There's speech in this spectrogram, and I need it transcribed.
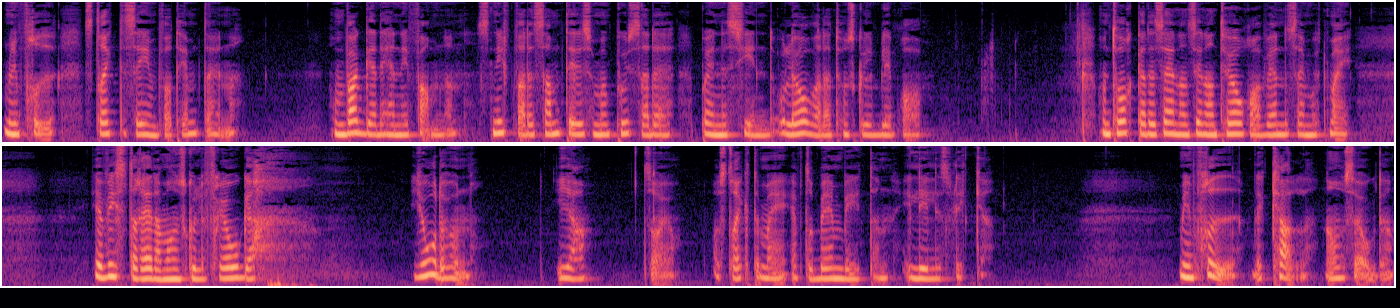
Min fru sträckte sig in för att hämta henne. Hon vaggade henne i famnen, sniffade samtidigt som hon pussade på hennes kind och lovade att hon skulle bli bra. Hon torkade sedan sina tårar och vände sig mot mig. Jag visste redan vad hon skulle fråga. Gjorde hon? Ja sa jag och sträckte mig efter benbiten i Lillis flicka. Min fru blev kall när hon såg den.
